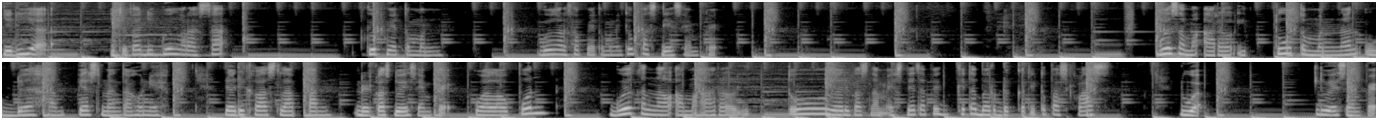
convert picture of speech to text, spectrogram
Jadi ya itu tadi gue ngerasa gue punya temen. Gue ngerasa punya temen itu pas di SMP gue sama Arel itu temenan udah hampir 9 tahun ya. Dari kelas 8 dari kelas 2 SMP walaupun gue kenal sama Arel itu itu dari kelas 6 SD tapi kita baru deket itu pas kelas 2 2 SMP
